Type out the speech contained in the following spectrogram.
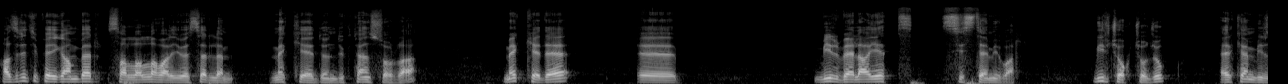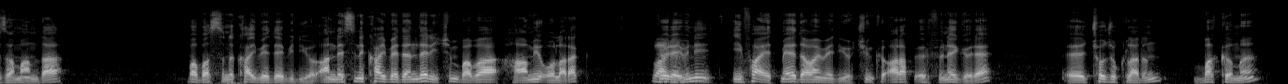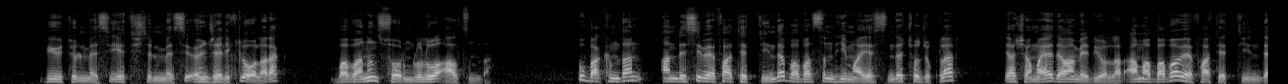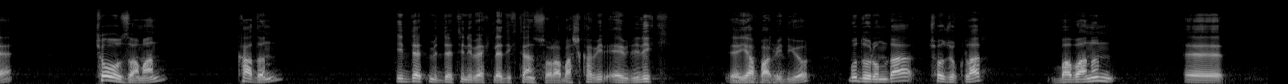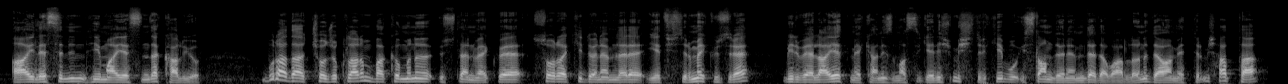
Hazreti Peygamber sallallahu aleyhi ve sellem Mekke'ye döndükten sonra Mekke'de e, bir velayet sistemi var. Birçok çocuk erken bir zamanda babasını kaybedebiliyor. Annesini kaybedenler için baba hami olarak Var, görevini ifa etmeye devam ediyor. Çünkü Arap örfüne göre e, çocukların bakımı, büyütülmesi, yetiştirilmesi öncelikli olarak babanın sorumluluğu altında. Bu bakımdan annesi vefat ettiğinde babasının himayesinde çocuklar yaşamaya devam ediyorlar. Ama baba vefat ettiğinde çoğu zaman kadın iddet müddetini bekledikten sonra başka bir evlilik e, yapabiliyor. Bu durumda çocuklar babanın e, ailesinin himayesinde kalıyor. Burada çocukların bakımını üstlenmek ve sonraki dönemlere yetiştirmek üzere bir velayet mekanizması gelişmiştir ki bu İslam döneminde de varlığını devam ettirmiş. Hatta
